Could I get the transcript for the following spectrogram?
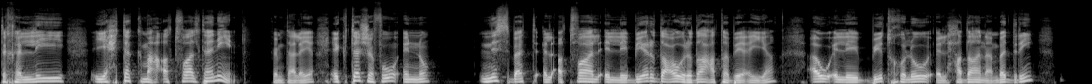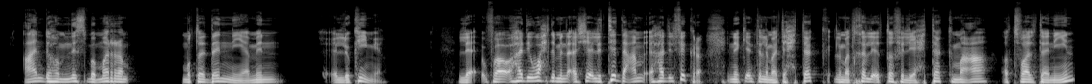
تخليه يحتك مع أطفال تانيين. فهمت علي؟ اكتشفوا إنه نسبة الأطفال اللي بيرضعوا رضاعة طبيعية أو اللي بيدخلوا الحضانة بدري عندهم نسبة مرة متدنية من اللوكيميا. لا فهذه واحدة من الأشياء اللي تدعم هذه الفكرة. إنك أنت لما تحتك لما تخلي الطفل يحتك مع أطفال تانيين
